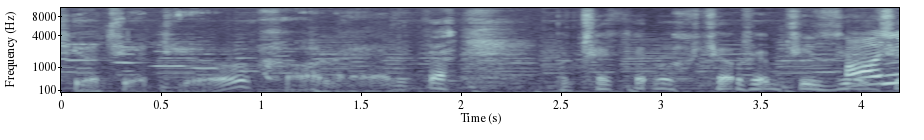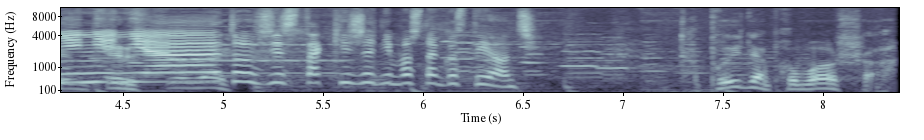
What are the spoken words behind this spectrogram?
Tio, tio, tio, cholerka. Poczekaj, bo chciałbym ci zdjąć O nie, nie, nie, to już jest taki, że nie można go zdjąć. To pójdę po Bosza.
